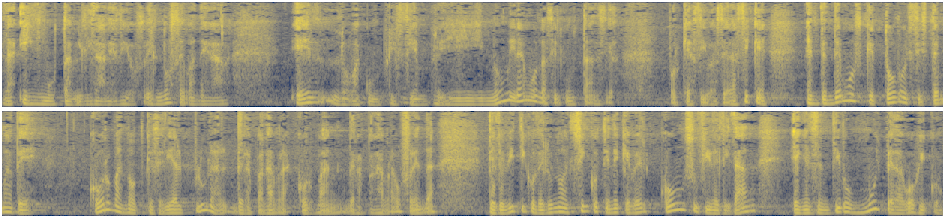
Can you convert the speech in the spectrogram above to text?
la inmutabilidad de Dios. Él no se va a negar él lo va a cumplir siempre y no miremos las circunstancias, porque así va a ser. Así que entendemos que todo el sistema de corbanot, que sería el plural de la palabra corban, de la palabra ofrenda, de Levítico del 1 al 5 tiene que ver con su fidelidad en el sentido muy pedagógico.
